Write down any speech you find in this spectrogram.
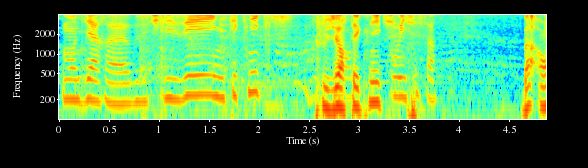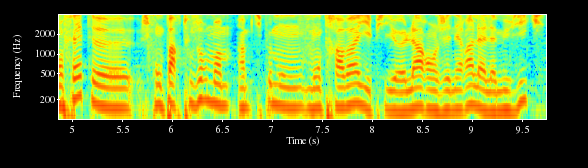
comment dire Vous utilisez une technique. Plusieurs différente. techniques. Oui, c'est ça. Bah, en fait, je compare toujours moi, un petit peu mon, mon travail et puis l'art en général à la musique.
